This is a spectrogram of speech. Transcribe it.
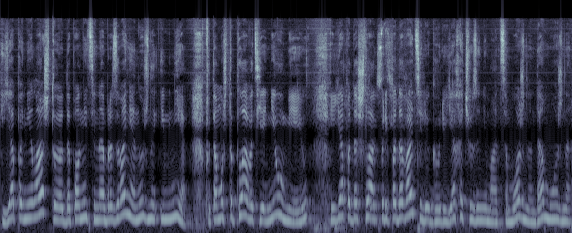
Я поняла, что дополнительное образование нужно и мне, потому что плавать я не умею. И я подошла к преподавателю и говорю, я хочу заниматься. Можно? Да, можно.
